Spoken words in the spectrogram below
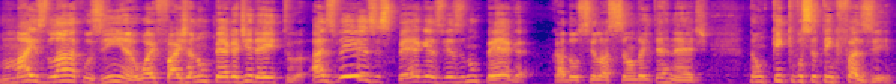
Mas lá na cozinha o Wi-Fi já não pega direito. Às vezes pega e às vezes não pega, por causa da oscilação da internet. Então o que, que você tem que fazer?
